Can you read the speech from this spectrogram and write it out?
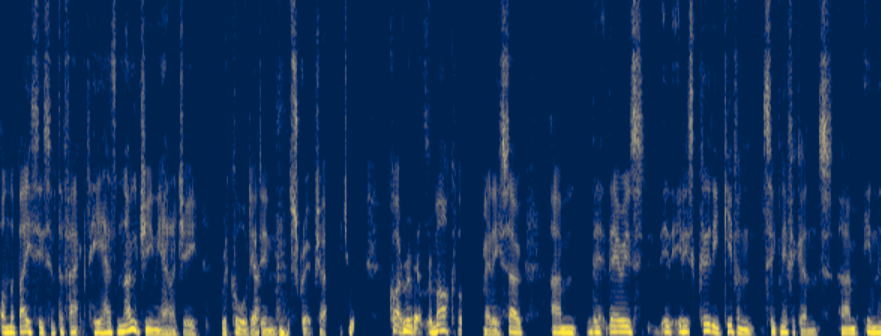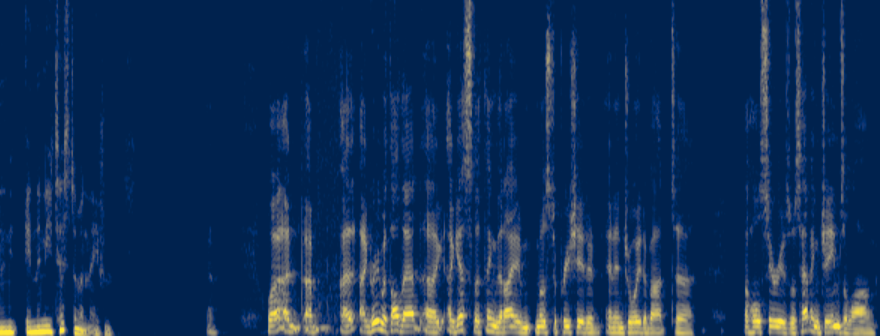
on the basis of the fact he has no genealogy recorded yeah. in Scripture, which is quite re- yes. remarkable, really. So um, there, there is it, it is clearly given significance um, in the, in the New Testament, even. Well, I, I, I agree with all that. Uh, I guess the thing that I most appreciated and enjoyed about uh, the whole series was having James along.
